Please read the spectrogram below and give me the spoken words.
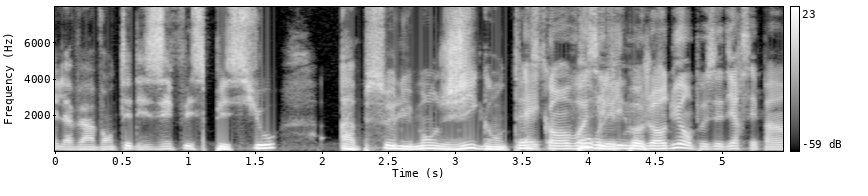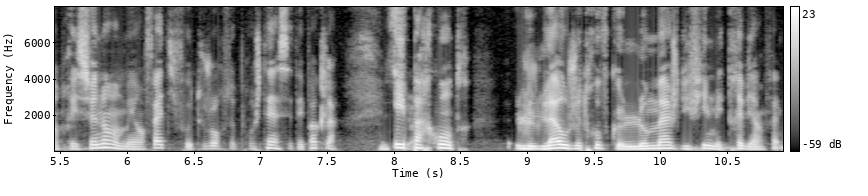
Il avait inventé des effets spéciaux absolument gigantesques. Et quand on voit pour ces films aujourd'hui, on peut se dire c'est pas impressionnant, mais en fait, il faut toujours se projeter à cette époque-là. Et sûr. par contre, là où je trouve que l'hommage du film est très bien fait,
